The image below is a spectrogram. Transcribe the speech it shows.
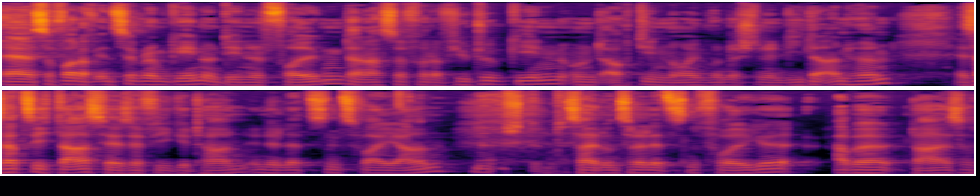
äh, sofort auf Instagram gehen und denen folgen, danach sofort auf YouTube gehen und auch die neuen wunderschönen Lieder anhören. Es hat sich da sehr, sehr viel getan in den letzten zwei Jahren. Ja, stimmt. Seit unserer letzten Folge. Aber da ist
